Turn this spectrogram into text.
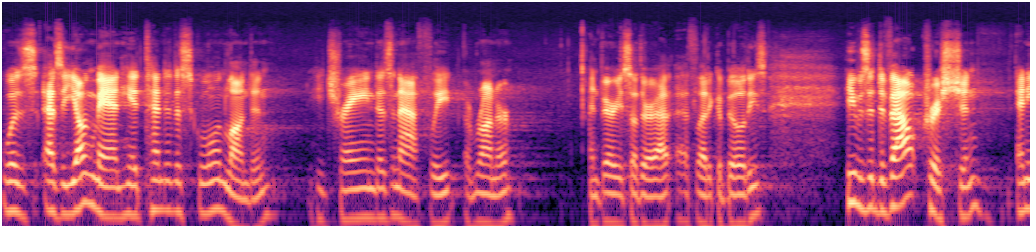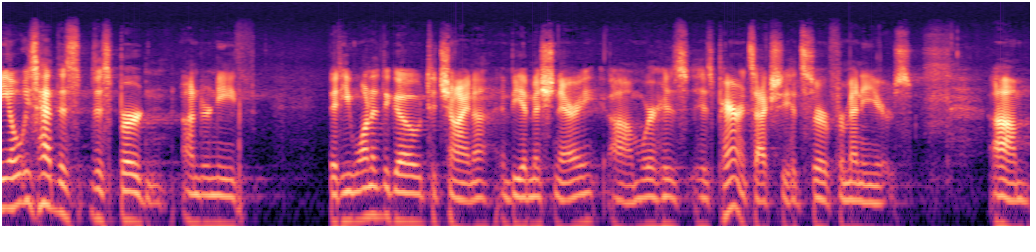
was, as a young man, he attended a school in London. He trained as an athlete, a runner, and various other athletic abilities. He was a devout Christian, and he always had this, this burden underneath that he wanted to go to China and be a missionary, um, where his, his parents actually had served for many years. Um,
